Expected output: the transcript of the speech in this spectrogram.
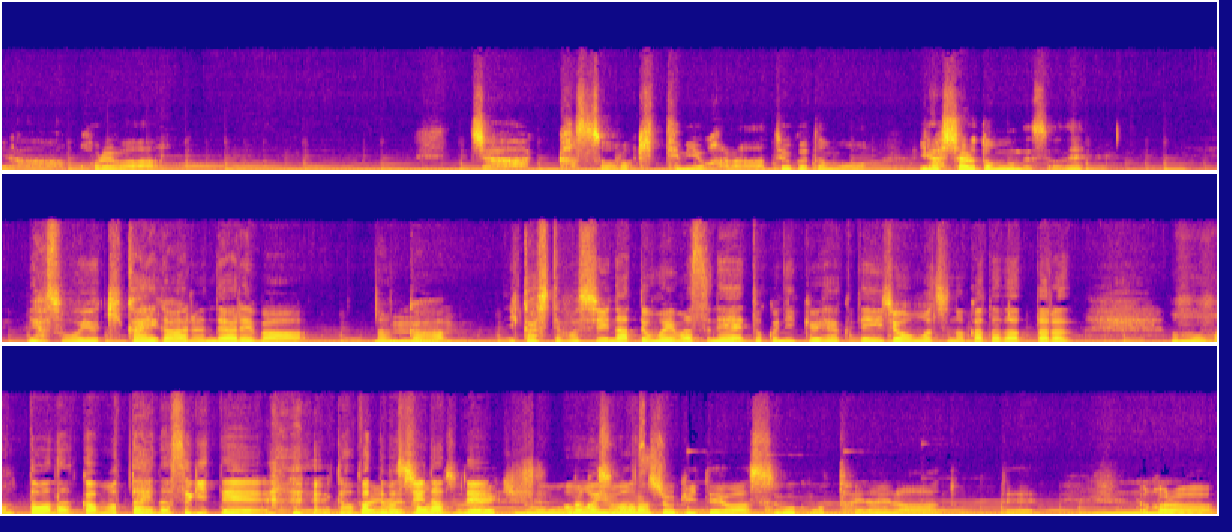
いやーこれは、じゃあ、滑走路切ってみようかなという方もいらっしゃると思うんですよね。いや、そういう機会があるんであれば、なんか、活かしてほしいなって思いますね。特に900点以上お持ちの方だったら、もう本当なんかもったいなすぎて、うん頑張ってほしいなってもったいないそうなんですね。昨日、なんかその話を聞いては、すごくもったいないなと思って。うんだから、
